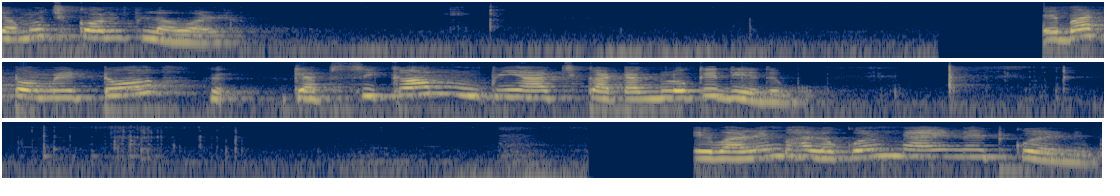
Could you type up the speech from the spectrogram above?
চামচ কর্নফ্লাওয়ার। এবার টমেটো ক্যাপসিকাম, পেঁয়াজ, কাটাগুলোকে দিয়ে দেব। এবার আমি ভালো করে ম্যারিনেট করে নেব।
